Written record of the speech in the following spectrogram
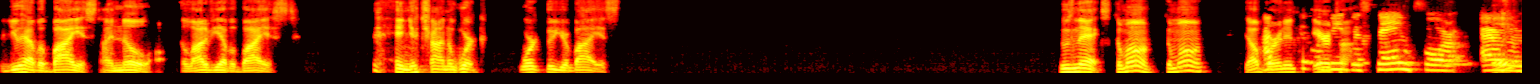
You have a bias. I know a lot of you have a bias, and you're trying to work work through your bias. Who's next? Come on, come on. Y'all I burning think it would be airtime. the same for as a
